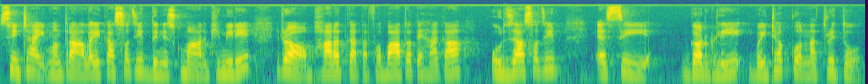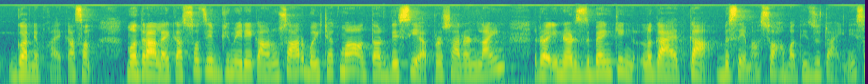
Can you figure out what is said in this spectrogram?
सिंचाई मन्त्रालयका सचिव दिनेश कुमार घिमिरे र भारतका तर्फबाट त्यहाँका ऊर्जा सचिव एससी गर्गले बैठकको नेतृत्व गर्ने भएका छन्। मन्त्रालयका सचिव घिमिरेका अनुसार बैठकमा अन्तर्देशीय प्रसारण लाइन र इनर्जी ब्याङ्किङ लगायतका विषयमा सहमति जुटाइनेछ।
